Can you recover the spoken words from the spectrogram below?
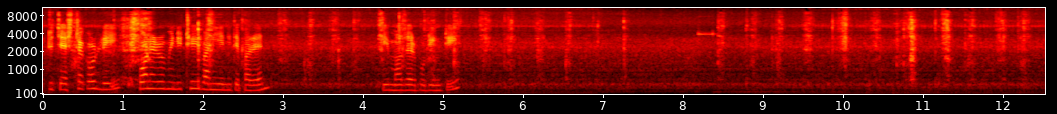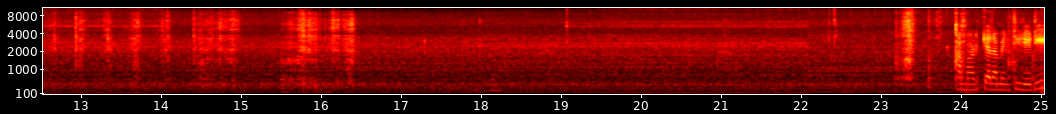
একটু চেষ্টা করলেই পনেরো মিনিটেই বানিয়ে নিতে পারেন এই মজার পুডিংটি। আমার ক্যারামেলটি রেডি।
